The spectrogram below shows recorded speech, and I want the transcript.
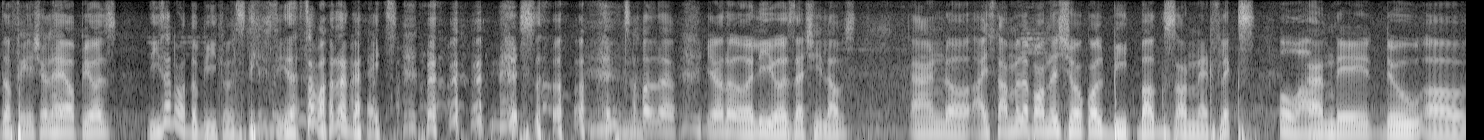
the facial hair appears. These are not the Beatles. These, these are some other guys. so it's all the you know the early years that she loves. And uh, I stumbled upon this show called Beat Bugs on Netflix, oh wow and they do uh,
